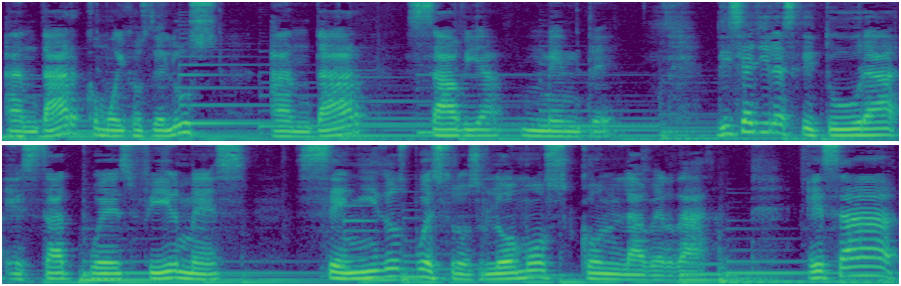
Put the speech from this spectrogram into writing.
andar como hijos de luz, a andar sabiamente. Dice allí la escritura, estad pues firmes, ceñidos vuestros lomos con la verdad. Esa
